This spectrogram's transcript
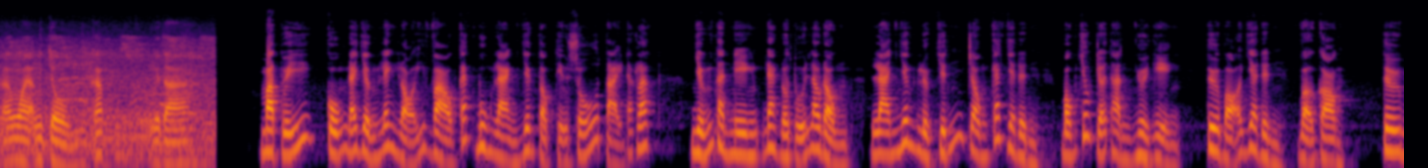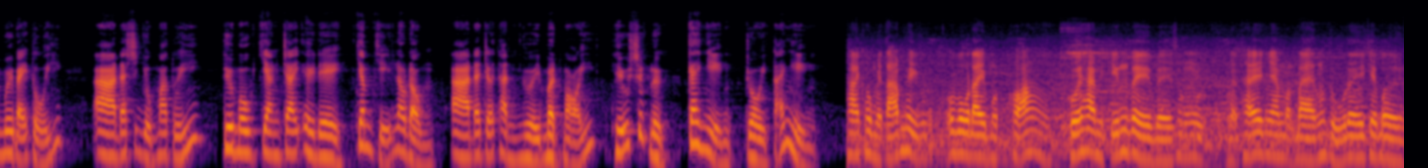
ra ngoài ăn trộm cắp người ta Ma túy cũng đã dần len lỏi vào các buôn làng dân tộc thiểu số tại Đắk Lắk. Những thanh niên đang độ tuổi lao động là nhân lực chính trong các gia đình bỗng chốc trở thành người nghiện, từ bỏ gia đình, vợ con. Từ 17 tuổi, A đã sử dụng ma túy. Từ một chàng trai ê đê, chăm chỉ lao động, A đã trở thành người mệt mỏi, thiếu sức lực, cai nghiện rồi tái nghiện. 2018 thì vô đây một khóa cuối 29 về về xong lại thấy anh em bạn bè nó rủ đây chơi bời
